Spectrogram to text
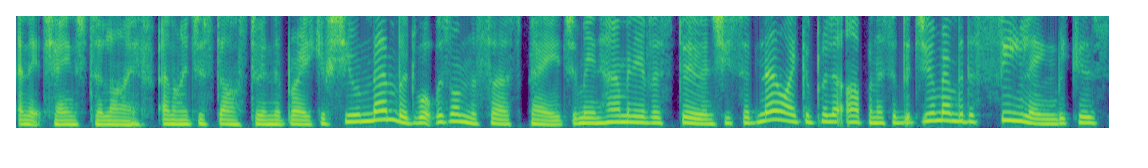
and it changed her life. And I just asked her in the break if she remembered what was on the first page. I mean, how many of us do? And she said, no, I could pull it up. And I said, but do you remember the feeling? Because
